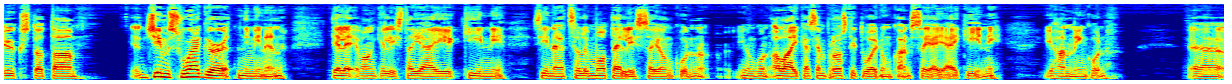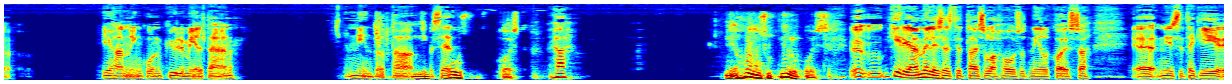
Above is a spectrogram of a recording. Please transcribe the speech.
yksi tota, Jim Swaggart-niminen teleevankelista jäi kiinni siinä, että se oli motellissa jonkun, jonkun alaikäisen prostituoidun kanssa ja jäi kiinni ihan niin kuin, äh, ihan niin kuin kylmiltään. Niin tota, niin se... Häh? Niin housut nilkoissa. Kirjaimellisesti taisi olla housut nilkoissa, niin se teki,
